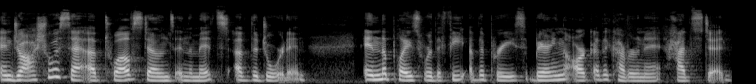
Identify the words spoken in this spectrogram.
And Joshua set up twelve stones in the midst of the Jordan, in the place where the feet of the priests bearing the ark of the covenant had stood.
